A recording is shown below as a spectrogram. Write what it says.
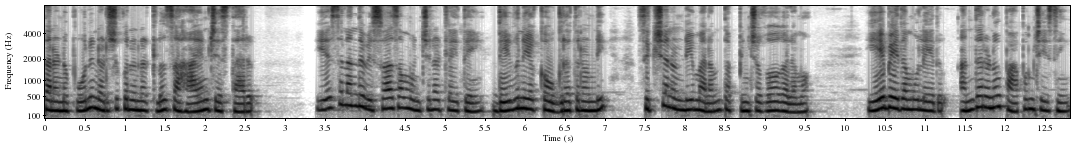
తనను పోలి నడుచుకున్నట్లు సహాయం చేస్తారు. యేసునందు విశ్వాసం ఉంచినట్లయితే దేవుని యొక్క ఉగ్రత నుండి శిక్ష నుండి మనం తప్పించుకోగలము. ఏ భేదము లేదు. అందరూ పాపం చేసి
